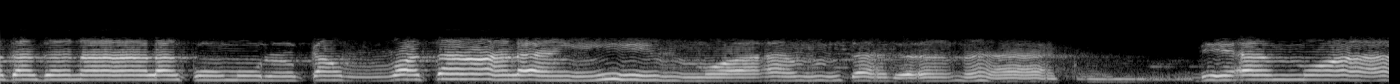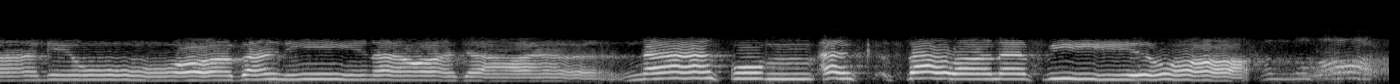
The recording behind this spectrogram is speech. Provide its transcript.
ثم رددنا لكم الكرة عليهم وأمددناكم بأموال وبنين وجعلناكم أكثر نفيرا. الله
